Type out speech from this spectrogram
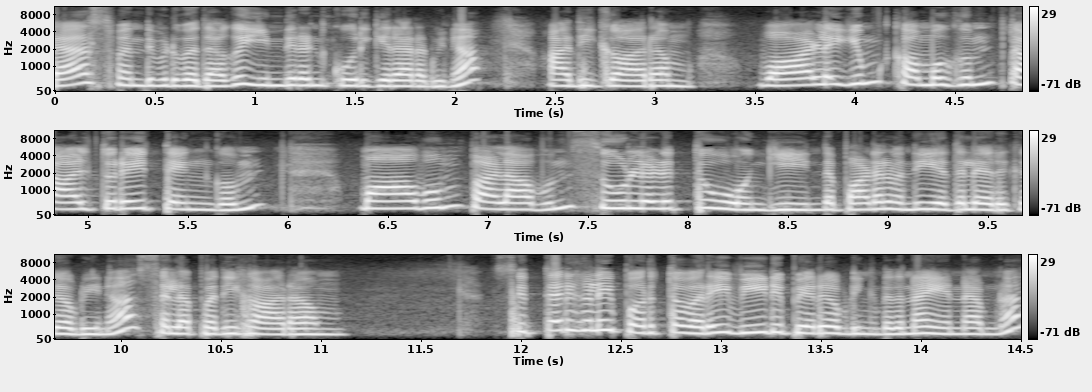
டேஸ் வந்து விடுவதாக இந்திரன் கூறுகிறார் அப்படின்னா அதிகாரம். வாழையும் கமுகும் தாழ்த்துறை தெங்கும் மாவும் பலாவும் சூழெடுத்து ஓங்கி இந்த பாடல் வந்து எதில் இருக்குது அப்படின்னா சிலப்பதிகாரம். சித்தர்களை பொறுத்தவரை வீடு பேர் அப்படிங்கிறதுனா என்ன அப்படின்னா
